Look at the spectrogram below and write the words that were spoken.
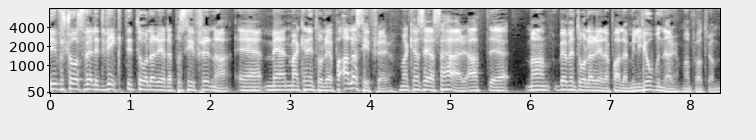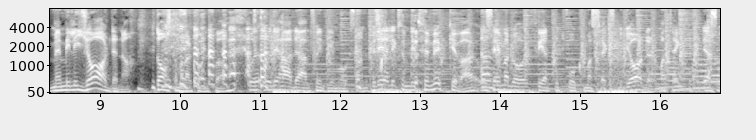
det är förstås väldigt viktigt att hålla reda på siffrorna, eh, men man kan inte hålla reda på alla siffror. Man kan säga så här att eh, man behöver inte hålla reda på alla miljoner man pratar om, men miljarderna, de ska man ha koll på. Och, och det hade alltså inte Jimmie Åkesson, för det är liksom lite för mycket va. Och säger man då fel på 2,6 miljarder, man tänker, det är alltså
